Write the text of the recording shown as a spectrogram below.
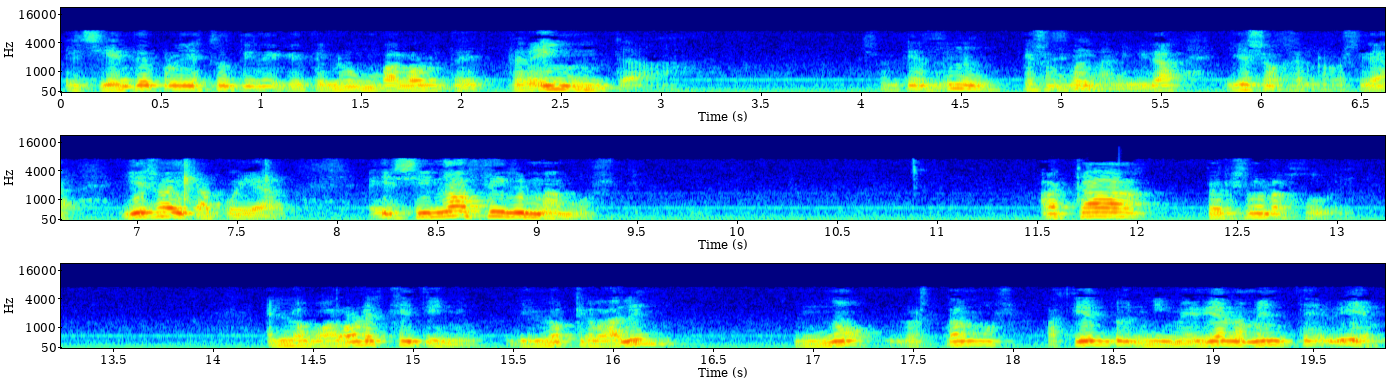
el siguiente proyecto tiene que tener un valor de 30. ¿Se entiende? Mm, eso es sí. magnanimidad y eso es generosidad. Y eso hay que apoyar. Y si no firmamos a cada persona joven en los valores que tienen y en lo que valen, no lo estamos haciendo ni medianamente bien.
